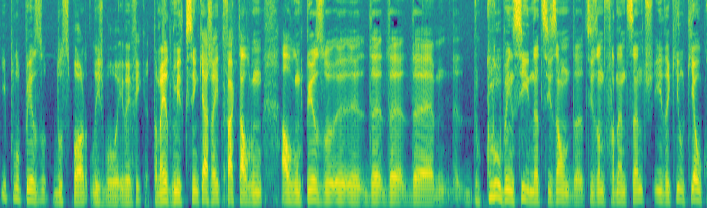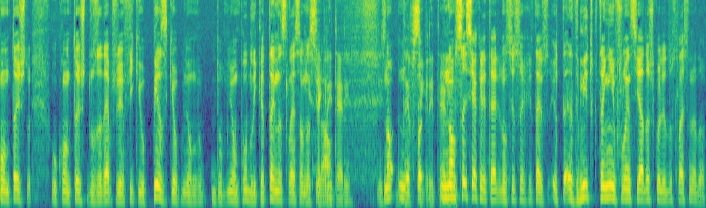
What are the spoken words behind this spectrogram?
e pelo peso do Sport, Lisboa e Benfica. Também admito que sim, que haja aí de facto algum, algum peso eh, da- da- da- do clube em si na decisão, da decisão de Fernando Santos e daquilo que é o contexto, o contexto dos adeptos do Benfica e o peso que a opinião, da opinião pública tem tem na seleção Isso é nacional. critério? Isso deve ser critério. Não sei se é critério, não sei se é critério. Eu admito que tenha influenciado a escolha do selecionador.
